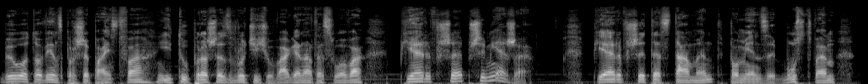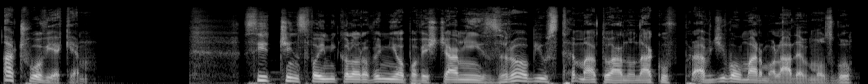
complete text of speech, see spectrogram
Było to więc, proszę Państwa, i tu proszę zwrócić uwagę na te słowa, pierwsze przymierze, pierwszy testament pomiędzy bóstwem a człowiekiem. Sitchin swoimi kolorowymi opowieściami zrobił z tematu Anunnaków prawdziwą marmoladę w mózgu.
